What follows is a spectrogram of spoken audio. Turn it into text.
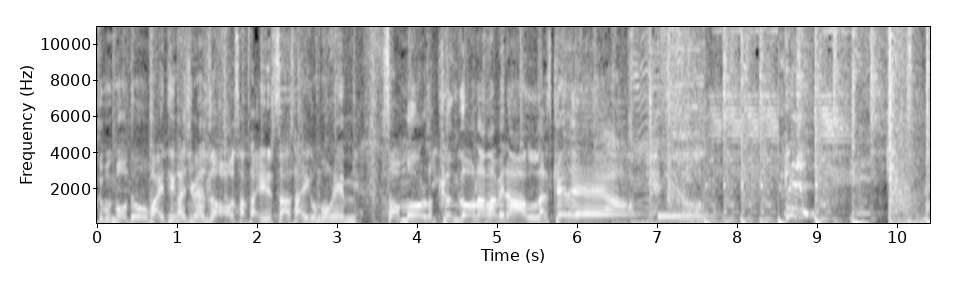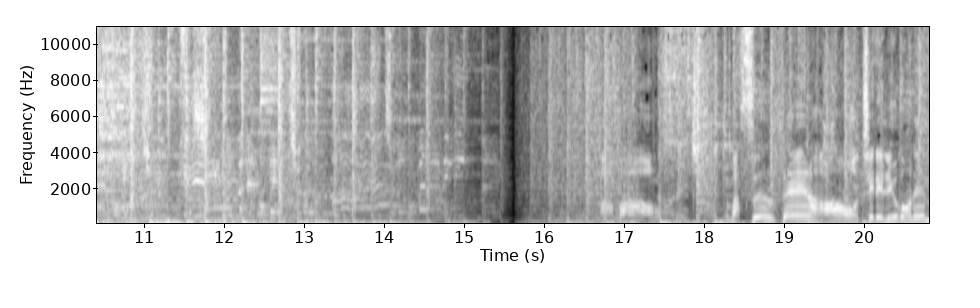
두 분 모두 화이팅 하시면서 3414 4200님 선물 큰 거 나갑니다. Let's get 봤을 때는 아우 7165님.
